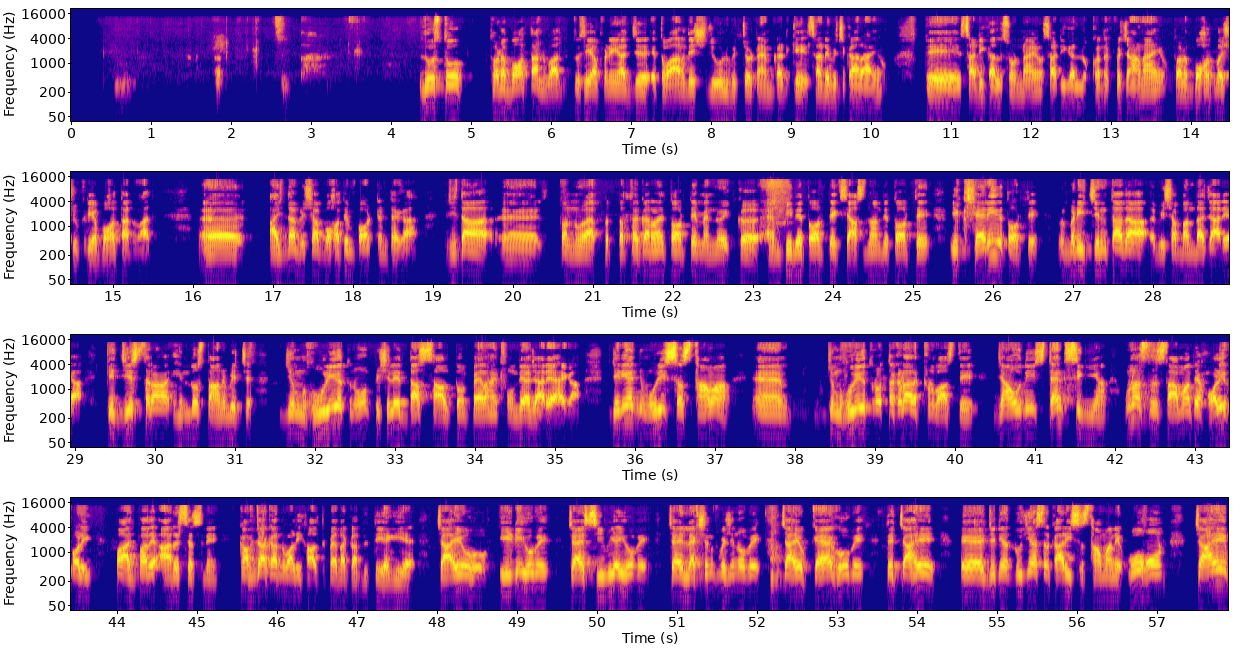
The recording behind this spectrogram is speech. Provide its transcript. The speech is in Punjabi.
ਦੋਸਤੋ, ਤੁਹਾਡਾ ਬਹੁਤ ਧੰਨਵਾਦ। ਤੁਸੀਂ ਆਪਣੇ ਅੱਜ ਇਤਵਾਰ ਦੇ ਸ਼ਡਿਊਲ ਵਿੱਚੋਂ ਟਾਈਮ ਕੱਢ ਕੇ ਸਾਡੇ ਵਿਚਕਾਰ ਆਏ ਹੋ ਤੇ ਸਾਡੀ ਗੱਲ ਸੁਣਨ ਆਏ ਹੋ, ਸਾਡੀ ਗੱਲ ਲੋਕਾਂ ਤੱਕ ਪਹੁੰਚਾਉਣ ਆਏ ਹੋ। ਤੁਹਾਡਾ ਬਹੁਤ ਬਹੁਤ ਸ਼ੁਕਰੀਆ, ਬਹੁਤ ਧੰਨਵਾਦ। ਅਹ ਅੱਜ ਦਾ ਵਿਸ਼ਾ ਬਹੁਤ ਇੰਪੋਰਟੈਂਟ ਹੈਗਾ, ਜਿਹਦਾ ਤੁਹਾਨੂੰ ਪੱਤਰਕਾਰਾਂ ਦੇ ਤੌਰ ਤੇ, ਮੈਨੂੰ ਇੱਕ ਐਮਪੀ ਦੇ ਤੌਰ ਤੇ, ਇੱਕ ਸਿਆਸਤਦਾਨ ਦੇ ਤੌਰ ਤੇ, ਇੱਕ ਸ਼ਹਿਰੀ ਦੇ ਤੌਰ ਤੇ ਬੜੀ ਚਿੰਤਾ ਦਾ ਵਿਸ਼ਾ ਬਣਦਾ ਜਾ ਰਿਹਾ ਕਿ ਜਿਸ ਤਰ੍ਹਾਂ ਹਿੰਦੁਸਤਾਨ ਵਿੱਚ ਜਮਹੂਰੀਅਤ ਨੂੰ ਪਿਛਲੇ 10 ਸਾਲ ਤੋਂ ਪੈਰਾਂ ਹੇਠ ਹੁੰਦਿਆ ਜਾ ਰਿਹਾ ਹੈਗਾ, ਜਿਹੜੀਆਂ ਜਮਹੂਰੀ ਸੰਸਥਾਵਾਂ ਜਮਹੂਰੀਅਤ ਨੂੰ ਤਕੜਾ ਰੱਖਣ ਵਾਸਤੇ ਜਾਂ ਉਹਦੀ ਸਟਰੈਂਥ ਸੀਗੀਆਂ, ਉਹਨਾਂ ਸੰਸਥਾਵਾਂ ਤੇ ਹੌਲੀ-ਹੌਲੀ ਭਾਜਪਾ ਦੇ ਆਰਐਸਐਸ ਨੇ ਕਬਜ਼ਾ ਕਰਨ ਵਾਲੀ ਹਾਲਤ ਪੈਦਾ ਕਰ ਦਿੱਤੀ ਹੈਗੀ ਹੈ। ਚਾਹੇ ਉਹ ਈਡੀ ਹੋਵੇ, ਚਾਹੇ ਸੀਬੀਆਈ ਹੋਵੇ, ਚਾਹੇ ਇਲੈਕਸ਼ਨ ਕਮਿਸ਼ਨ ਹੋਵੇ, ਚਾਹੇ ਉਹ ਕੈਗ ਹੋਵੇ ਤੇ ਚਾਹੇ ਜਿਹੜੀਆਂ ਦੂਜੀਆਂ ਸਰਕਾਰੀ ਸੰਸਥਾਵਾਂ ਨੇ ਉਹ ਹੋਣ, ਚਾਹੇ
